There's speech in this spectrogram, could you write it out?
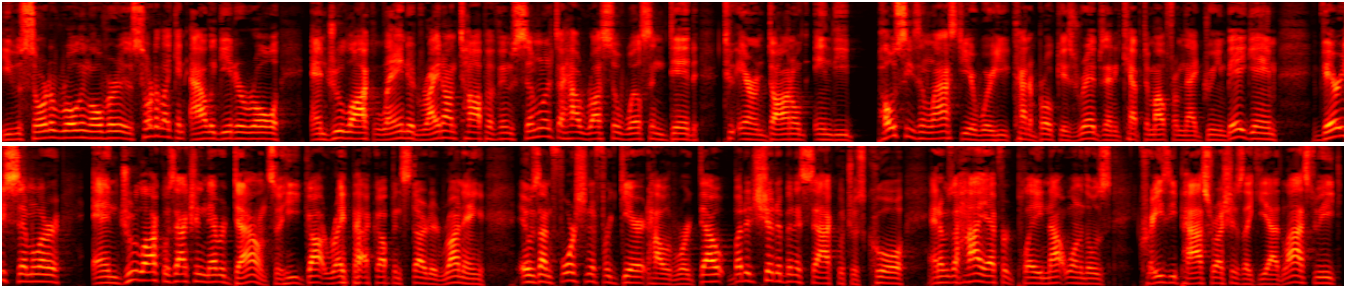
he was sort of rolling over. It was sort of like an alligator roll, and Drew Lock landed right on top of him, similar to how Russell Wilson did to Aaron Donald in the postseason last year, where he kind of broke his ribs and it kept him out from that Green Bay game. Very similar. And Drew Lock was actually never down, so he got right back up and started running. It was unfortunate for Garrett how it worked out, but it should have been a sack, which was cool. And it was a high effort play, not one of those crazy pass rushes like he had last week.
